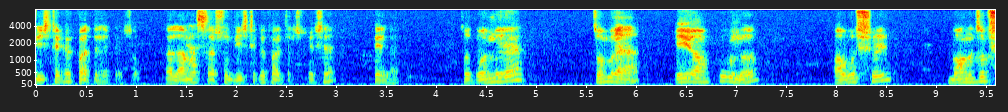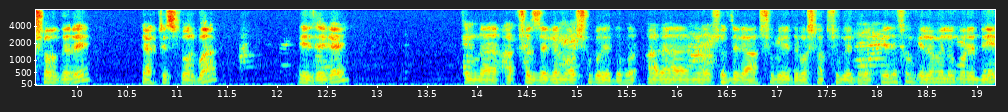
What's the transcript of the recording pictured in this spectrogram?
বিশ টাকা পঁয়তাল্লিশ পয়সা। তাহলে আমরা ছয়শো বিশ টাকা পঁয়তাল্লিশ পয়সা পেলাম। তো বন্ধুরা, তোমরা এই অঙ্কগুলো অবশ্যই মনোযোগ সহকারে প্র্যাকটিস করবা। এই জায়গায় তোমরা আটশো জায়গায় নয়শো করে দেবো, আর নয়শো জায়গায় আটশো করে দেবো, সাতশো করে দেবো, এরকম এলোমেলো করে দিয়ে,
